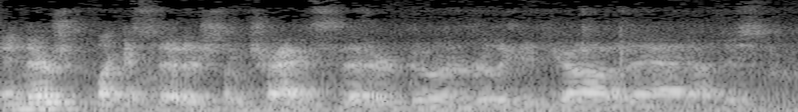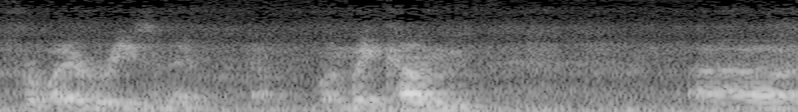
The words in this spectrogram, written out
and there's, like I said, there's some tracks that are doing a really good job of that. I just, for whatever reason, it, when we come, uh,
